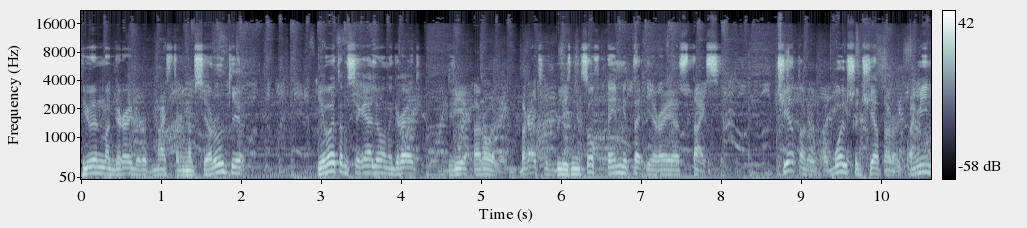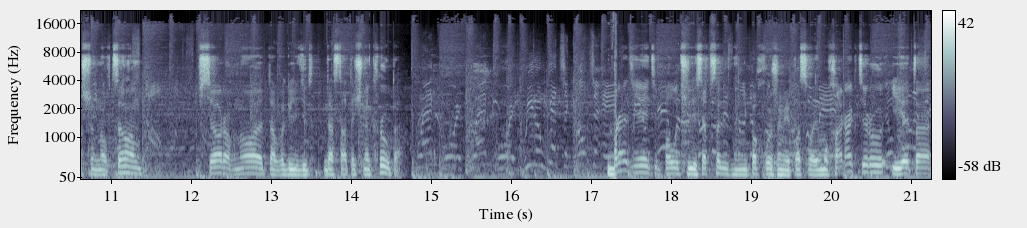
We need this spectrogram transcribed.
Юэн Макгрегор мастер на все руки. И в этом сериале он играет две роли. Братьев-близнецов Эмита и Рэя Стайси. Чья-то роль побольше, чья-то роль поменьше, но в целом все равно это выглядит достаточно круто. Братья эти получились абсолютно не похожими по своему характеру, и это,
